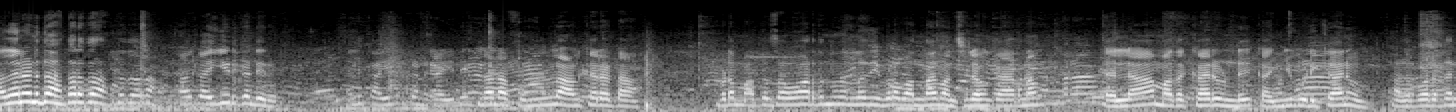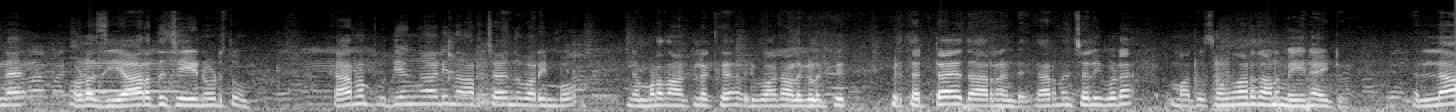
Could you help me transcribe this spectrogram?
അതന്നെയാണ് ഇതാ തറ അത് ഫുള്ള് ആൾക്കാരട്ടാ ഇവിടെ മതസൗഹാർദ്ദം എന്നുള്ളത് ഇവിടെ വന്നാൽ മനസ്സിലാവും. കാരണം എല്ലാ മതക്കാരും ഉണ്ട് കഞ്ഞി കുടിക്കാനും അതുപോലെ തന്നെ അവിടെ സിയാറത്ത് ചെയ്യുന്നിടത്തും. കാരണം പുതിയങ്ങാടി നാർച്ച എന്ന് പറയുമ്പോൾ നമ്മുടെ നാട്ടിലൊക്കെ ഒരുപാട് ആളുകൾക്ക് ഒരു തെറ്റായ ധാരണ ഉണ്ട്. കാരണം വെച്ചാൽ ഇവിടെ മതസൗഹാർദ്ദമാണ് മെയിനായിട്ട്. എല്ലാ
